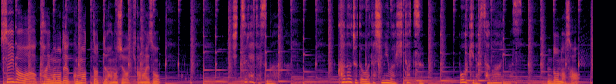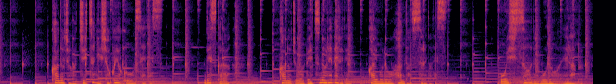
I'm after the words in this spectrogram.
セイバーは買い物で困ったって話は聞かないぞ失礼ですが彼女と私には一つ大きな差があります。どんなさ彼女は実に食欲旺盛です。ですから彼女は別のレベルで買い物を判断するのです。美味しそうなものを選ぶ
